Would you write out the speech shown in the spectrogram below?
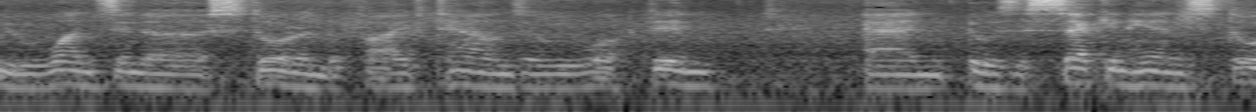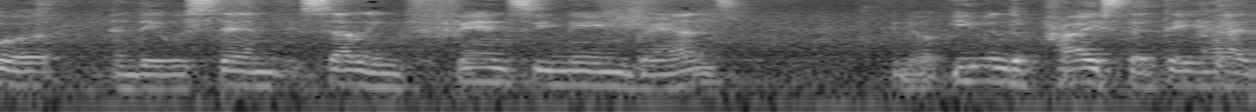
we were once in a store in the five towns and we walked in and it was a second-hand store and they were stand, selling fancy name brands. You know even the price that they had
